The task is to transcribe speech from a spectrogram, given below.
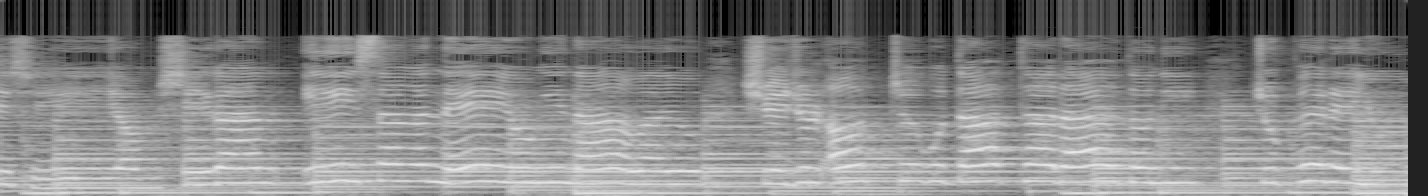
LC 시험 시간 이상한 내용이 나와요. 쉐줄 어쩌고 다타라더니 쪼페레요.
